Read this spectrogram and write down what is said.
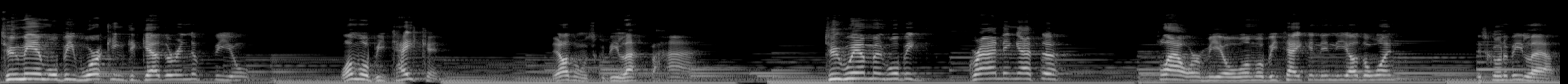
Two men will be working together in the field. One will be taken, the other one's going to be left behind. Two women will be grinding at the flour meal. One will be taken, and the other one is going to be left.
